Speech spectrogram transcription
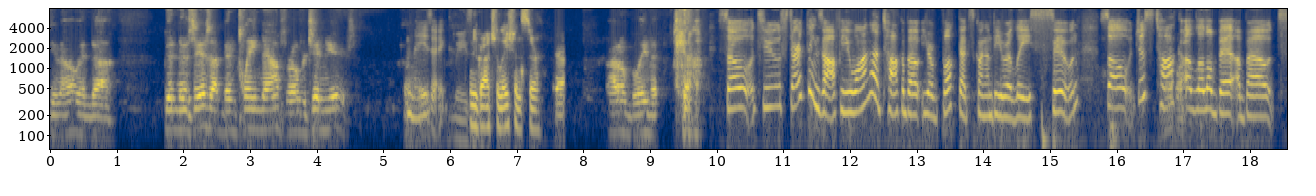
you know, and uh, good news is I've been clean now for over 10 years. Amazing. Amazing. Congratulations, sir. Yeah, I don't believe it. So to start things off, you want to talk about your book that's going to be released soon. So just talk Oh, wow. a little bit about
